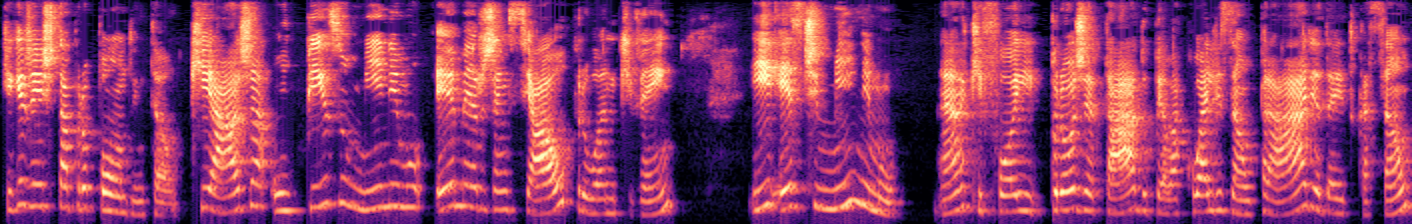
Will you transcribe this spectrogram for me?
que, que a gente está propondo, então? Que haja um piso mínimo emergencial para o ano que vem, e este mínimo né, que foi projetado pela coalizão para a área da educação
